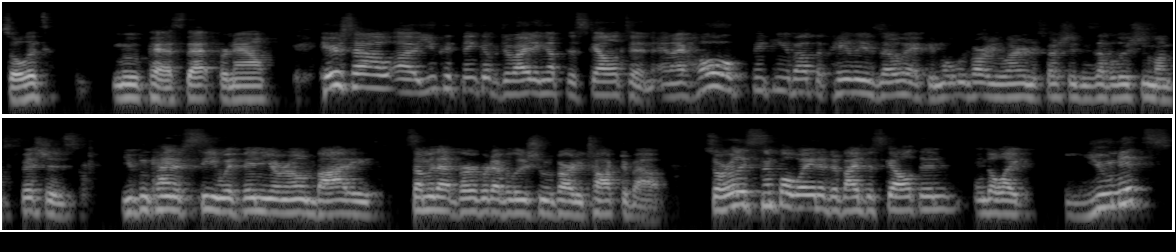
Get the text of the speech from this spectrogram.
So let's move past that for now. Here's how uh, you could think of dividing up the skeleton. And I hope thinking about the Paleozoic and what we've already learned, especially these evolution amongst fishes, you can kind of see within your own body some of that vertebrate evolution we've already talked about. So a really simple way to divide the skeleton into like units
